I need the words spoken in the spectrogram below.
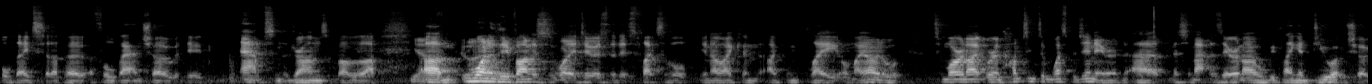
all day to set up a, a full band show with the amps and the drums and blah blah blah. Yeah. Um, sure. one of the advantages of what I do is that it's flexible. You know, I can I can play on my own. Or tomorrow night we're in Huntington, West Virginia, and uh, Mr. Matt Nasir and I will be playing a duo show.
